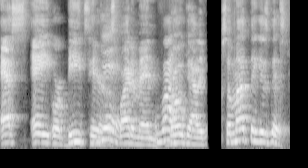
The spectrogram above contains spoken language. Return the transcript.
S A or B tier Yeah. of Spider Man Right. Rogue Gallery. So my thing is this.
